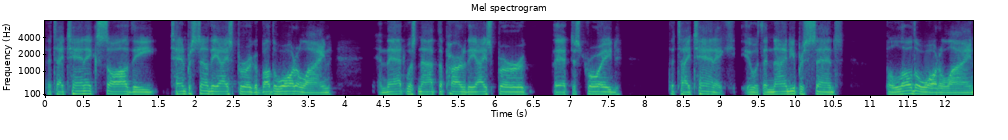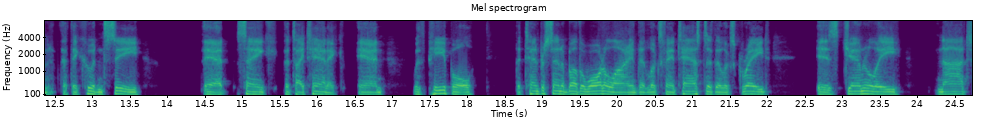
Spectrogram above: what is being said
The Titanic saw the 10% of the iceberg above the waterline, and that was not the part of the iceberg that destroyed the Titanic. It was the 90% below the waterline that they couldn't see that sank the Titanic. And with people, the 10% above the waterline that looks fantastic, that looks great, is generally not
